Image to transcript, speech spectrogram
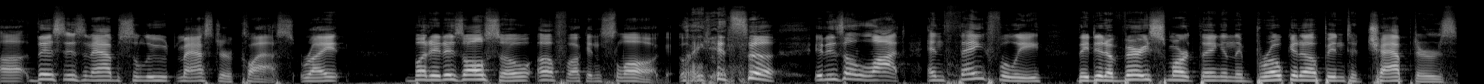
uh, this is an absolute master class, right? But it is also a fucking slog. Like it's a, it is a lot, and thankfully they did a very smart thing and they broke it up into chapters.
